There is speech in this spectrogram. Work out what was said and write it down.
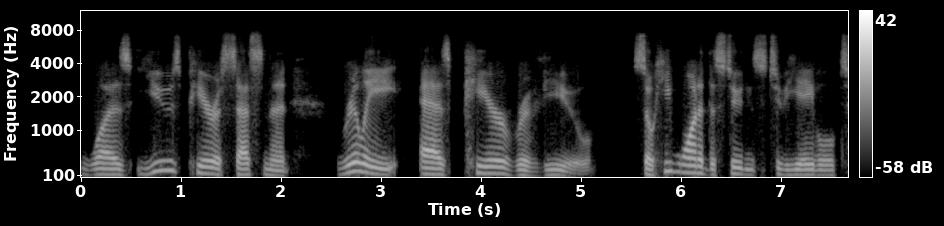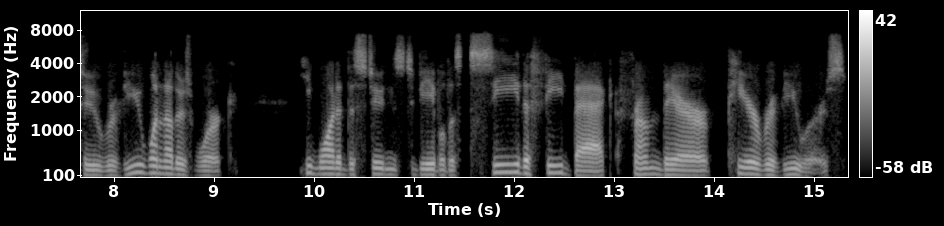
was use peer assessment really as peer review. So he wanted the students to be able to review one another's work. He wanted the students to be able to see the feedback from their peer reviewers.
